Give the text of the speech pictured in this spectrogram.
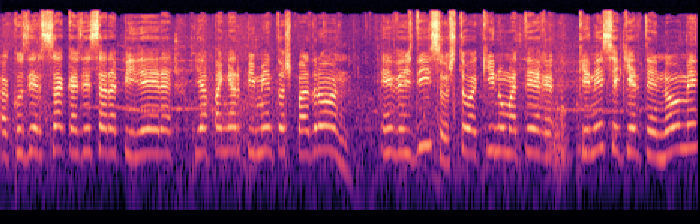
a cozer sacas de sarapilheira e apanhar pimentos padrão. Em vez disso, estou aqui numa terra que nem sequer tem nome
